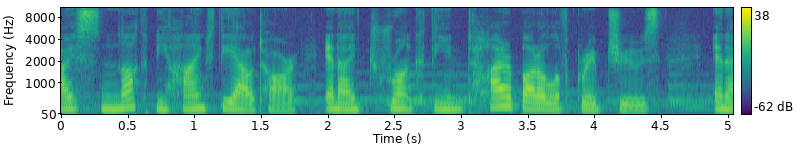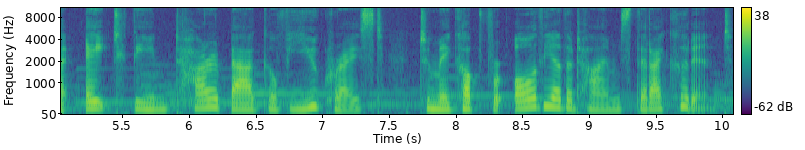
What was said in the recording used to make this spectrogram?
I snuck behind the altar and I drank the entire bottle of grape juice and I ate the entire bag of Eucharist to make up for all the other times that I couldn't.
